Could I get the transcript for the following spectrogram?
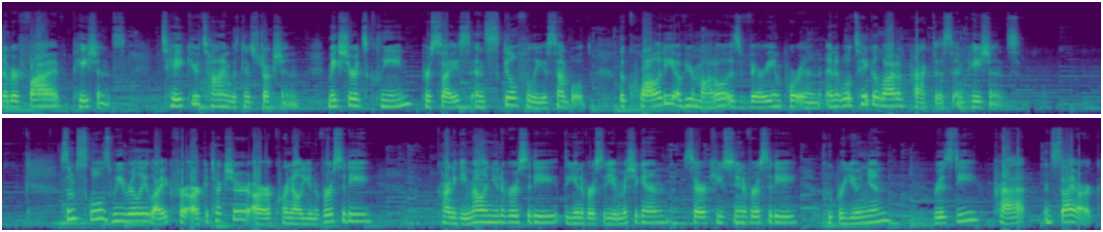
Number five, patience. Take your time with construction. Make sure it's clean, precise, and skillfully assembled. The quality of your model is very important and it will take a lot of practice and patience. Some schools we really like for architecture are Cornell University, Carnegie Mellon University, the University of Michigan, Syracuse University, Cooper Union, RISD, Pratt, and SCI-Arc.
